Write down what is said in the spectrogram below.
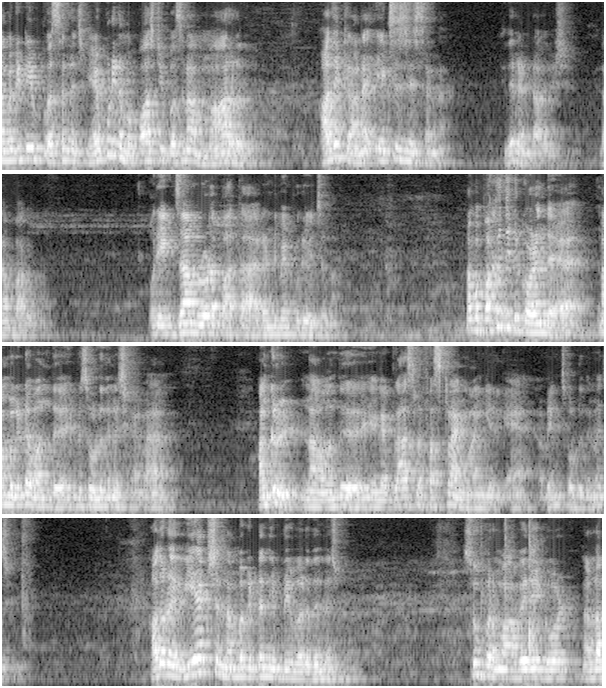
நெகட்டிவ் பர்சன் வச்சுக்கோங்க எப்படி நம்ம பாசிட்டிவ் பர்சனாக மாறுறது? அதுக்கான எக்ஸசைஸ் என்ன? இது ரெண்டாவது விஷயம். இதான் பார்க்கணும் ஒரு எக்ஸாம்பிளோட பார்த்தா ரெண்டுமே புரிய வச்சிடலாம். நம்ம பக்கத்துட்டு குழந்தை நம்மக்கிட்ட வந்து இப்படி சொல்லுதுன்னு வச்சுக்கோங்களேன். அங்கிள் நான் வந்து எங்கள் கிளாஸில் ஃபஸ்ட் ரேங்க் வாங்கியிருக்கேன் அப்படின்னு சொல்லுதுன்னு வச்சுக்கோங்க. அதோட ரியாக்ஷன் நம்மக்கிட்ட இருந்து இப்படி வருதுன்னு வச்சுக்கோங்க. சூப்பர்மா வெரி குட் நல்லா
